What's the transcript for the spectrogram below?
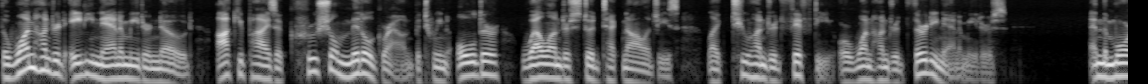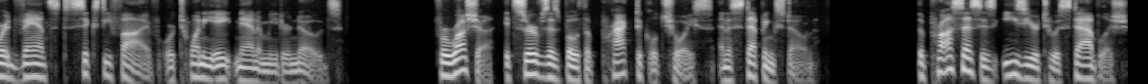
The 180 nanometer node occupies a crucial middle ground between older, well understood technologies like 250 or 130 nanometers and the more advanced 65 or 28 nanometer nodes. For Russia, it serves as both a practical choice and a stepping stone. The process is easier to establish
